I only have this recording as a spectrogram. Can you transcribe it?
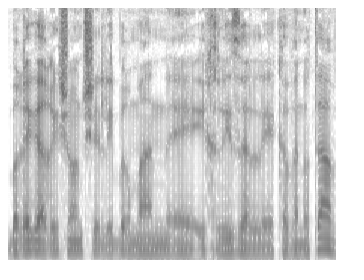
ברגע הראשון שליברמן אה, הכריז על אה, כוונותיו.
